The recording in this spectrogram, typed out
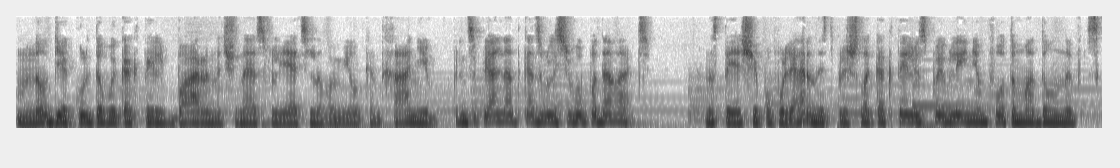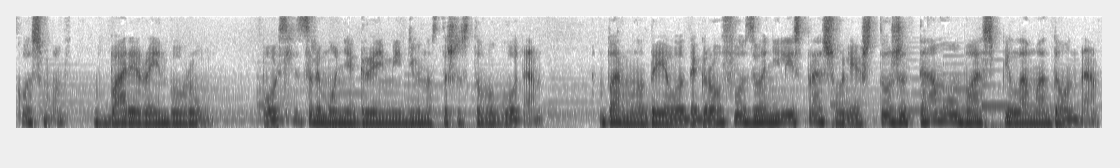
Многие культовые коктейль-бары, начиная с влиятельного Milk and Honey, принципиально отказывались его подавать. Настоящая популярность пришла к коктейлю с появлением фото Мадонны с космов в баре Rainbow Room после церемонии Грэмми 96 -го года. Бармену Дейлу Дегрофу звонили и спрашивали, что же там у вас пила Мадонна.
